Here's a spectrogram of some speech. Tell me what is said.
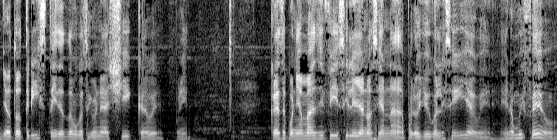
Yo todo triste de conseguir una chica, güey. Cada vez se ponía más difícil y ella no hacía nada, pero yo igual le seguía, güey. Era muy feo.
